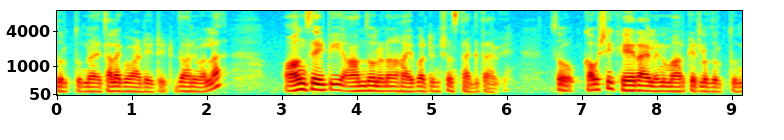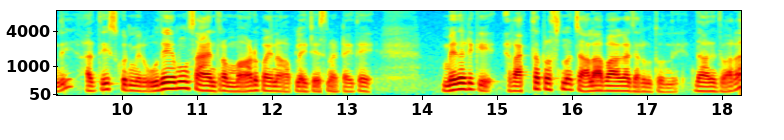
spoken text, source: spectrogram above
దొరుకుతున్నాయి తలకి వాడేటట్టు. దానివల్ల ఆంగ్జైటీ ఆందోళన హైపర్ టెన్షన్స్ తగ్గుతాయి. సో కౌశిక్ హెయిర్ ఆయిల్ అని మార్కెట్లో దొరుకుతుంది. అది తీసుకొని మీరు ఉదయము సాయంత్రం మాడు పైన అప్లై చేసినట్టయితే మెదడుకి రక్త ప్రసరణ చాలా బాగా జరుగుతుంది. దాని ద్వారా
